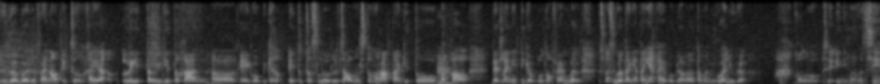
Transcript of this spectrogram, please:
juga baru find out itu kayak later gitu kan. Eh, kayak gue pikir itu tuh seluruh Chalmers tuh merata gitu, bakal deadline-nya 30 November. Terus pas gue tanya-tanya kayak beberapa temen gue juga, hah kok lu si- ini banget sih,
